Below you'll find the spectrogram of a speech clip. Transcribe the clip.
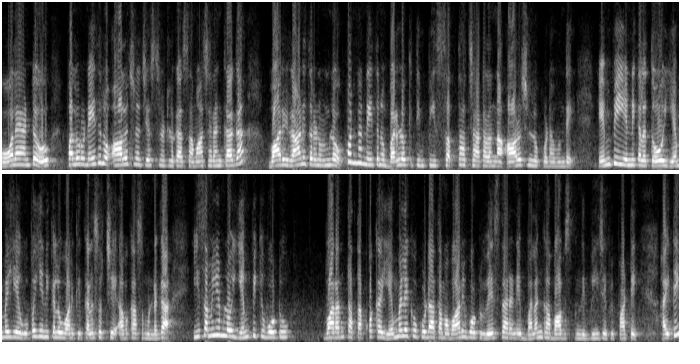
పోలే అంటూ పలువురు నేతలు ఆలోచన చేస్తున్నట్లుగా సమాచారం కాగా వారి రాణి తరుణంలో పన్న నేతను బరిలోకి తింపి సత్తా చాటాలన్న ఆలోచనలో కూడా ఉంది. ఎంపీ ఎన్నికలతో ఎమ్మెల్యే ఉప ఎన్నికలు వారికి కలిసొచ్చే అవకాశం ఉండగా ఈ సమయంలో ఎంపీకి ఓటు వారంతా తప్పక ఎమ్మెల్యేకు కూడా తమ వారి ఓటు వేస్తారని బలంగా భావిస్తుంది బీజేపీ పార్టీ. అయితే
